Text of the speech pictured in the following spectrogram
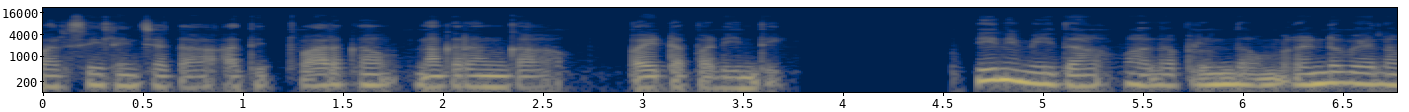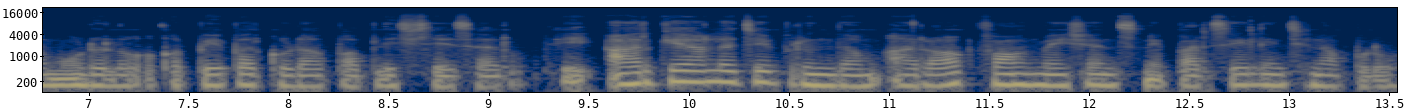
పరిశీలించగా అది ద్వారకా నగరంగా బయటపడింది. దీని మీద వాళ్ళ బృందం రెండు వేల మూడులో ఒక పేపర్ కూడా పబ్లిష్ చేశారు. ఈ ఆర్కియాలజీ బృందం ఆ రాక్ ఫార్మేషన్స్ని పరిశీలించినప్పుడు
